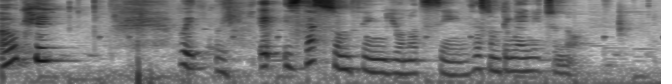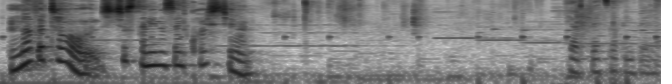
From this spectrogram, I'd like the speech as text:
Ah, okay. Wait, wait. Eh, is that something you're not saying? Is that something I need to know? Not at all. It's just an innocent question. You had better be better.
